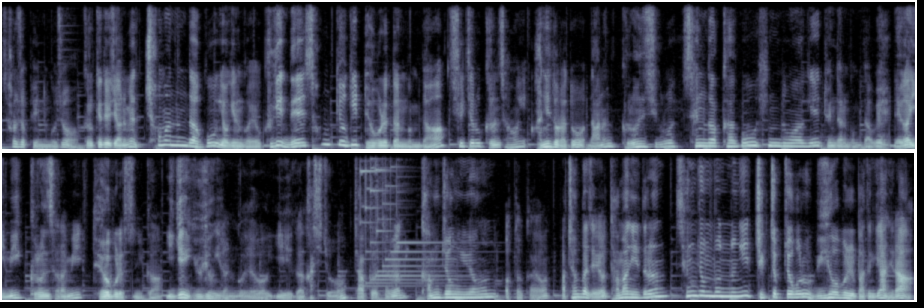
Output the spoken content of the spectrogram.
사로잡혀 있는 거죠. 그렇게 되지 않으면 처맞는다고 여기는 거예요. 그게 내 성격이 되어버렸다는 겁니다. 실제로 그런 상황이 아니더라도 나는 그런 식으로 생각하고 행동하게 된다는 겁니다. 왜? 내가 이미 그런 사람이 되어버렸으니까. 이게 유형이라는 거예요. 이해가 가시죠? 자 그렇다면 감정 유형은 어떨까요? 마찬가지예요. 다만 이들은 생존 본능이 직접적으로 위협을 받은 게 아니라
